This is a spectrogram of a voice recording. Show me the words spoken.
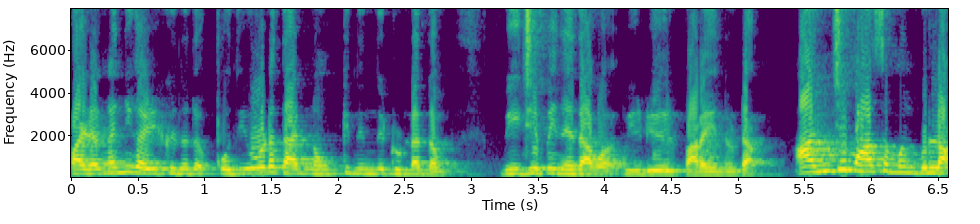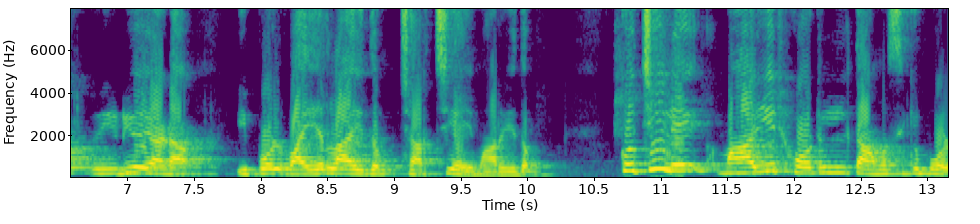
പഴങ്ങഞ്ഞി കഴിക്കുന്നത് കൊതിയോടെ താൻ നോക്കി നിന്നിട്ടുണ്ടെന്നും ബി നേതാവ് വീഡിയോയിൽ പറയുന്നുണ്ട്. അഞ്ചു മാസം മുൻപുള്ള വീഡിയോയാണ് ഇപ്പോൾ വൈറലായതും ചർച്ചയായി മാറിയതും. കൊച്ചിയിലെ മാരിയറ്റ് ഹോട്ടലിൽ താമസിക്കുമ്പോൾ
